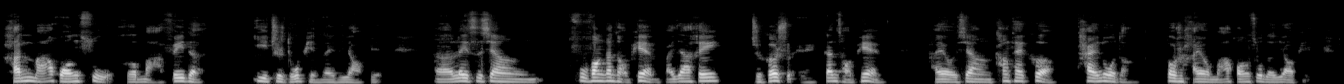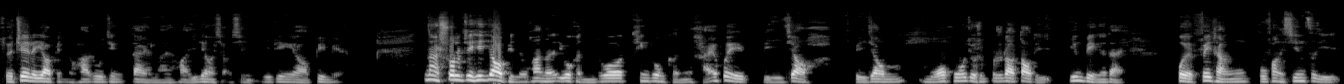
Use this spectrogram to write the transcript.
含麻黄素和吗啡的抑制毒品类的药品，呃，类似像复方甘草片、白加黑、止咳水、甘草片，还有像康泰克、泰诺等，都是含有麻黄素的药品。所以这类药品的话，入境带来的话一定要小心，一定要避免。那说了这些药品的话呢，有很多听众可能还会比较比较模糊，就是不知道到底应不应该带，会非常不放心自己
